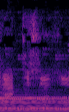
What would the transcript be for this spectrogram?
Check us on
